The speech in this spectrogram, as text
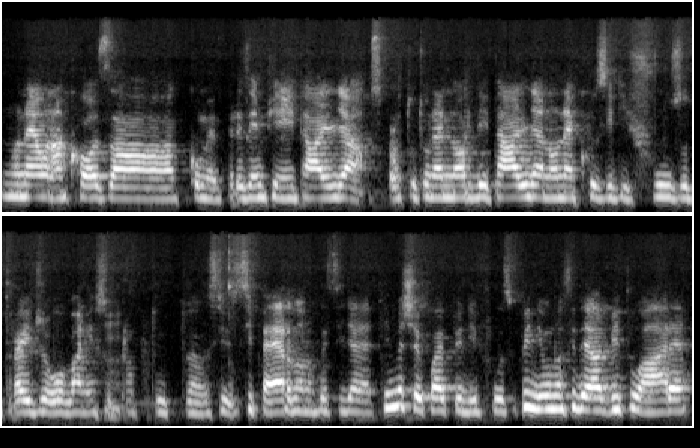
Non è una cosa come per esempio in Italia, soprattutto nel nord Italia, non è così diffuso tra i giovani, soprattutto si, si, perdono questi dialetti, invece qua è più diffuso, quindi uno si deve abituare,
